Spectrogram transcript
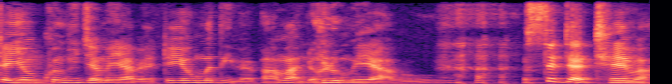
တရုတ်ခွင့်ပြုချက်မရပဲတရုတ်မသိပဲဘာမှလုပ်လို့မရဘူးစစ်တပ်ထဲမှာ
